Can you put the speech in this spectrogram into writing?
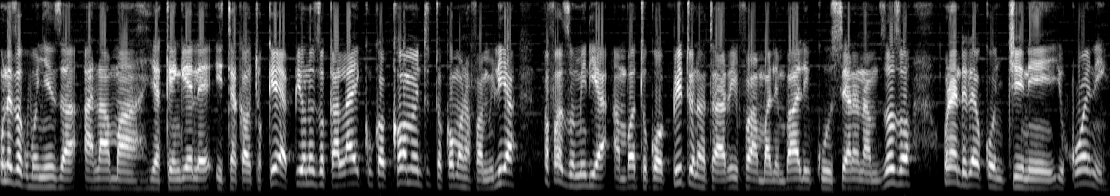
unaweza kubonyeza alama ya kengele itakayotokea. Pia unaweza ka like, ka comment, tutakuwa na familia wa Fazo Media ambao tuko na taarifa mbalimbali kuhusiana na mzozo unaendelea huko nchini Ukraine.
